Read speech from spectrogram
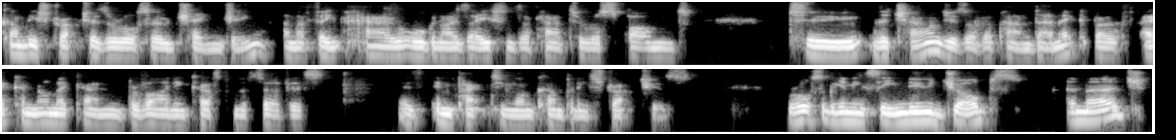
Company structures are also changing, and I think how organizations have had to respond to the challenges of a pandemic, both economic and providing customer service, is impacting on company structures. We're also beginning to see new jobs emerge,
